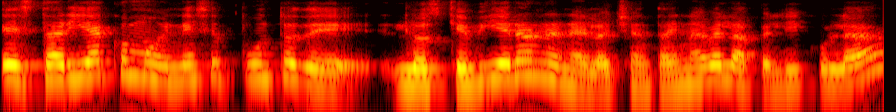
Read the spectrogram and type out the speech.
estaría como en ese punto de los que vieron en el 89 la película,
